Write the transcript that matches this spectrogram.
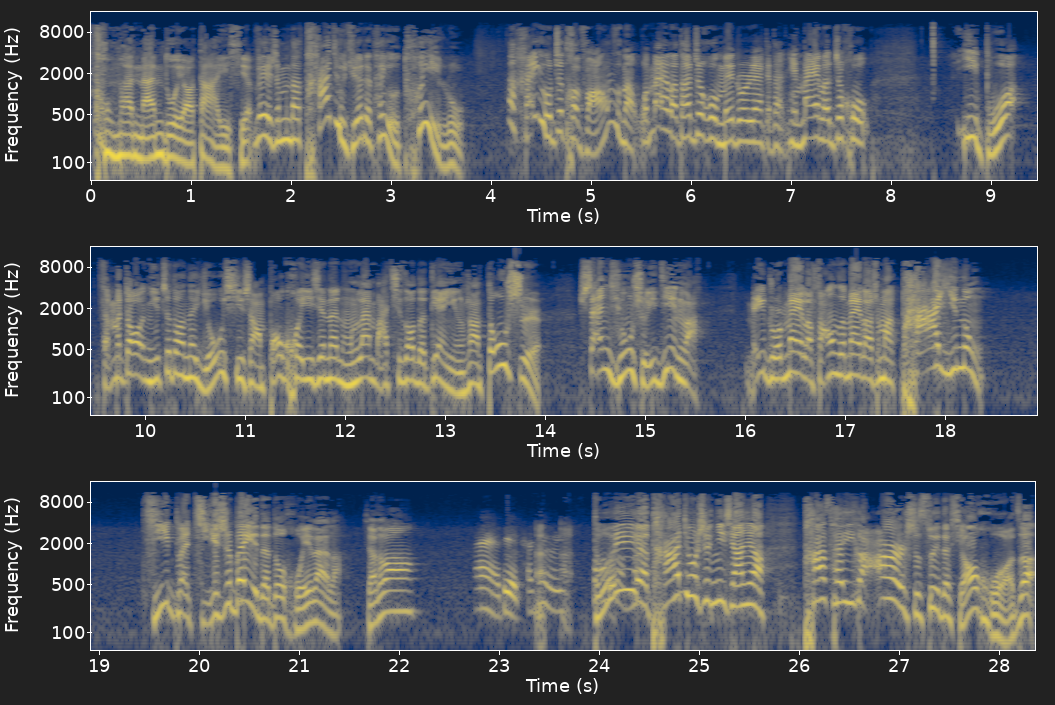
恐怕难度要大一些。为什么呢？他就觉得他有退路，那还有这套房子呢。我卖了它之后，没准人家给他，你卖了之后一搏。怎么着？你知道那游戏上，包括一些那种乱八七糟的电影上，都是山穷水尽了，没准卖了房子，卖了什么，啪一弄，几百几十倍的都回来了，晓得吧？哎，对，他就、啊、对呀，他就是你想想，他才一个二十岁的小伙子，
